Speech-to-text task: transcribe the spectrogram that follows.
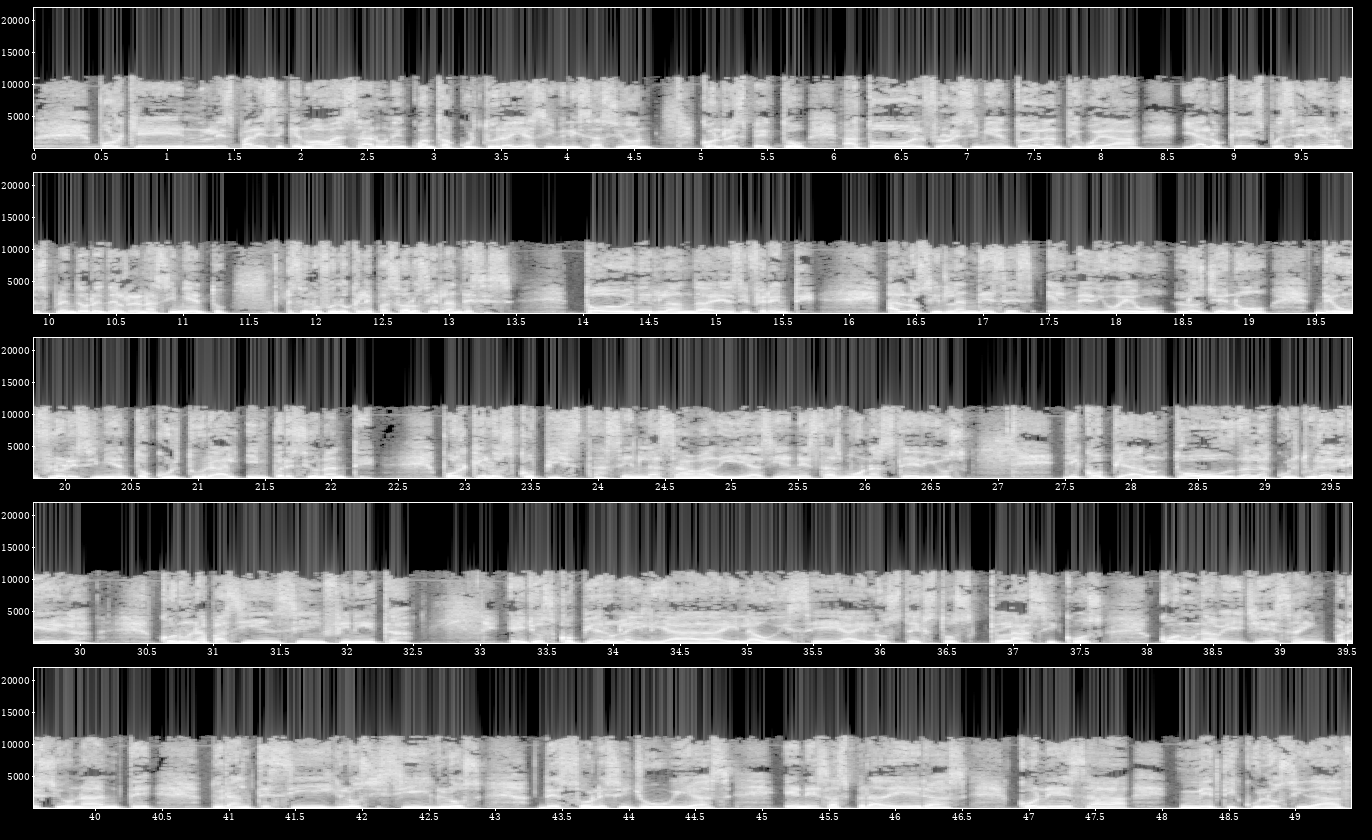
porque les parece que no avanzaron en cuanto a cultura y a civilización con respecto a todo el florecimiento de la antigüedad y a lo que después serían los esplendores del renacimiento. Eso no fue lo que le pasó a los irlandeses. Todo en Irlanda es diferente. A los irlandeses el medioevo los llenó de un florecimiento cultural impresionante, porque los copistas en las abadías y en estos monasterios y copiaron toda la cultura griega con una paciencia infinita. Ellos copiaron la Iliada y la Odisea y los textos clásicos con una belleza impresionante durante siglos y siglos de soles y lluvias en esas praderas, con esa meticulosidad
